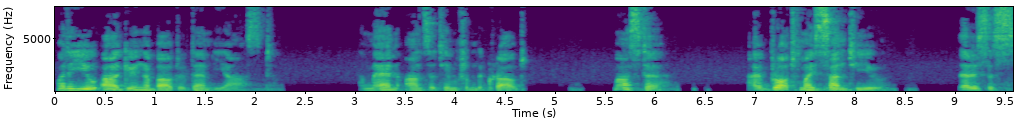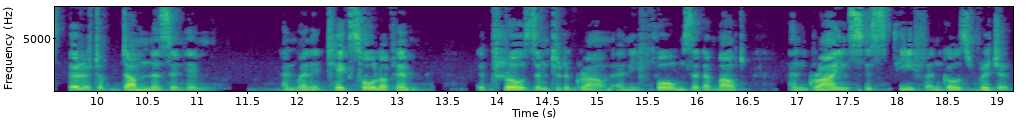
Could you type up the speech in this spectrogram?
What are you arguing about with them? he asked. A man answered him from the crowd, Master, I have brought my son to you. There is a spirit of dumbness in him, and when it takes hold of him, it throws him to the ground, and he foams at the mouth and grinds his teeth and goes rigid.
